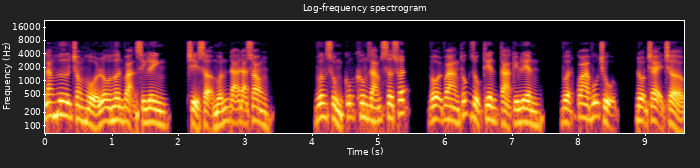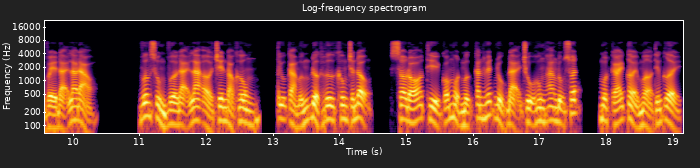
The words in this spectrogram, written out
Lăng Hư trong hồ lô hơn vạn sinh linh, chỉ sợ muốn đã đã xong. Vương Sùng cũng không dám sơ suất, vội vàng thúc giục thiên tà kim liên, vượt qua vũ trụ, độn chạy trở về Đại La đảo. Vương Sùng vừa Đại La ở trên đảo không, tiêu cảm ứng được hư không chấn động, sau đó thì có một mực căn huyết đục đại trụ hung hăng đụng xuất, một cái cởi mở tiếng cười,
